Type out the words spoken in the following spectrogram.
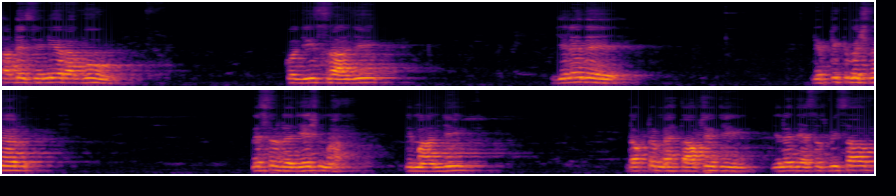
ਸਾਡੇ ਸੀਨੀਅਰ ਆਗੂ ਕੁਲਜੀਤ ਸਰਾਲ ਜੀ ਜ਼ਿਲ੍ਹੇ ਦੇ ਡਿਪਟੀ ਕਮਿਸ਼ਨਰ ਮਿਸਟਰ ਰਜੇਸ਼ ਮਹਾ- ਧੀਮਾਨ ਜੀ, ਡਾਕਟਰ ਮਹਿਤਾਬ ਸਿੰਘ ਜੀ, ਜ਼ਿਲ੍ਹੇ ਦੇ ਐਸਐਸਪੀ ਸਾਹਿਬ,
